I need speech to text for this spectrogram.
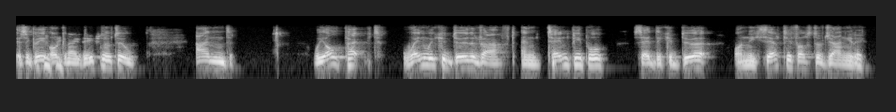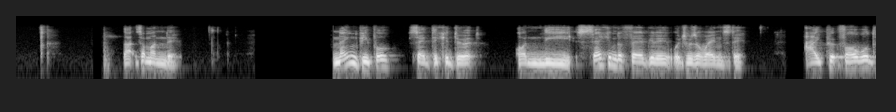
it's a great organisational tool. And we all picked when we could do the draft, and 10 people said they could do it on the 31st of January. That's a Monday. Nine people said they could do it on the 2nd of February, which was a Wednesday. I put forward,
